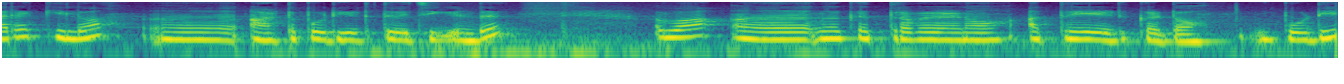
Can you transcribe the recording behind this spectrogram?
അര കിലോ ആട്ടപ്പൊടി എടുത്ത് വെച്ചിട്ടുണ്ട്. അപ്പോൾ നിങ്ങൾക്ക് എത്ര വേണോ അത്രയും എടുക്കട്ടോ. പൊടി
